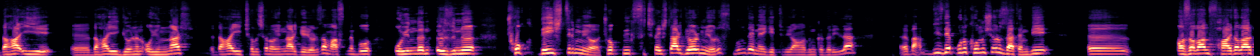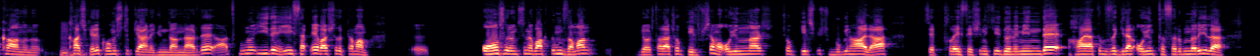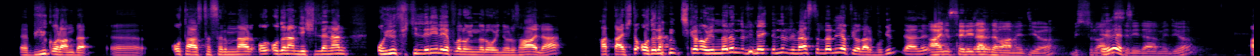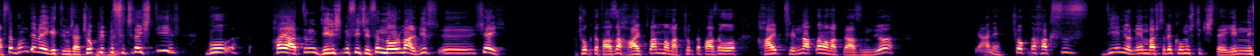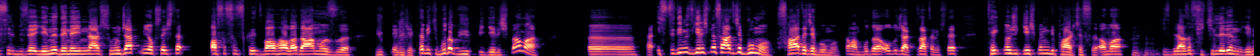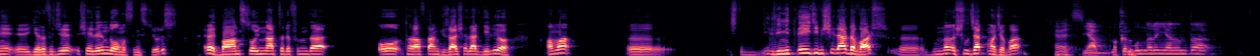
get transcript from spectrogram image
daha iyi daha iyi görünen oyunlar, daha iyi çalışan oyunlar görüyoruz ama aslında bu oyunların özünü çok değiştirmiyor. Çok büyük sıçrayışlar görmüyoruz. Bunu demeye getiriyor anladığım kadarıyla. E, ben, biz de hep bunu konuşuyoruz zaten. Bir e, azalan faydalar kanunu Hı-hı. kaç kere konuştuk yani gündemlerde. Artık bunu iyiden iyi hissetmeye başladık tamam. E, 10 sene öncesine baktığımız zaman görseller çok gelişmiş ama oyunlar çok gelişmiş. Bugün hala işte PlayStation 2 döneminde hayatımıza giren oyun tasarımlarıyla e, büyük oranda e, o tarz tasarımlar, o, o dönem yeşillenen oyun fikirleriyle yapılan oyunları oynuyoruz hala. Hatta işte o dönem çıkan oyunların remake'lerinin remasterlarını yapıyorlar bugün. Yani aynı seriler evet. devam ediyor. Bir sürü aynı evet. seri devam ediyor. Aslında bunu demeye getirmişler. Çok büyük bir sıçrayış değil. Bu hayatın gelişmesi için normal bir e, şey. Çok da fazla hype'lanmamak, çok da fazla o hype trenini atlamamak lazım diyor. Yani çok da haksız diyemiyorum. En başta da konuştuk işte. Yeni nesil bize yeni deneyimler sunacak mı yoksa işte Assassin's Creed Valhalla daha mı hızlı yüklenecek? Tabii ki bu da büyük bir gelişme ama e, yani istediğimiz gelişme sadece bu mu? Sadece bu mu? Tamam bu da olacak. Zaten işte teknolojik gelişmenin bir parçası ama biz biraz da fikirlerin, yeni e, yaratıcı şeylerin de olmasını istiyoruz. Evet bağımsız oyunlar tarafında o taraftan güzel şeyler geliyor ama e, işte limitleyici bir şeyler de var. E, bunlar aşılacak mı acaba? Evet ya bütün bunların yanında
